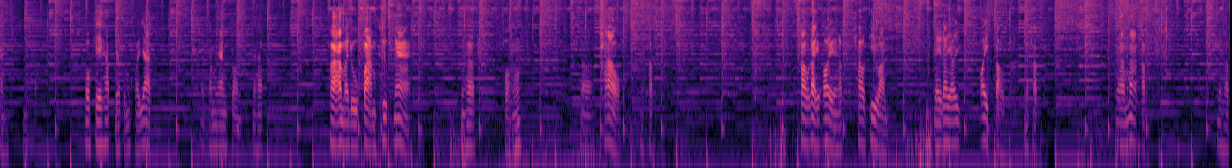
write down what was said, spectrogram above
กันนะครับโอเคครับ เดี๋ยวผมขออนุญาตมาทำงานก่อนนะครับพามาดูความคืบหน้านะครับของ ข้าวนะครับ ข้าวไร่อ้อยนะครับ ข้าวที่หวานในไร่อ้อยอ้อยเก่านะครับงามมากครับนะครับ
